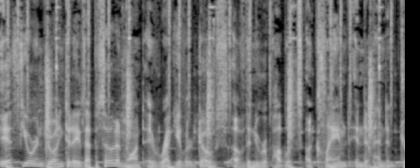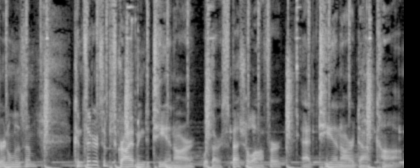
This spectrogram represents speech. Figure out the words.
If you're enjoying today's episode and want a regular dose of the New Republic's acclaimed independent journalism, consider subscribing to TNR with our special offer at TNR.com.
